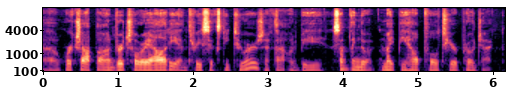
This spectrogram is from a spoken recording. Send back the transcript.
a workshop on virtual reality and 360 tours if that would be something that might be helpful to your project.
